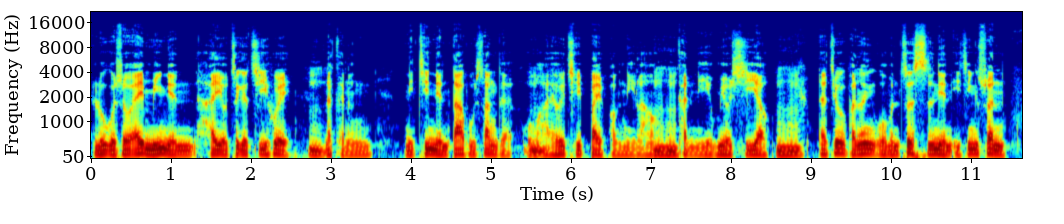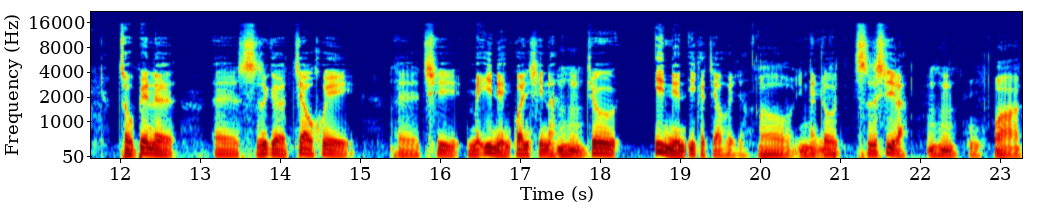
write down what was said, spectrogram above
如果说，诶、欸，明年还有这个机会，嗯，那可能。你今年搭不上的，我们还会去拜访你，然后看你有没有需要。嗯嗯，那就反正我们这十年已经算走遍了，呃，十个教会，呃，去每一年关心了。嗯哼，就一年一个教会这样。哦，一年都持续了。嗯哼，嗯，哇，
